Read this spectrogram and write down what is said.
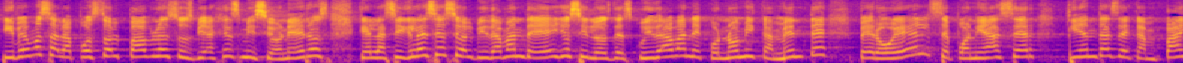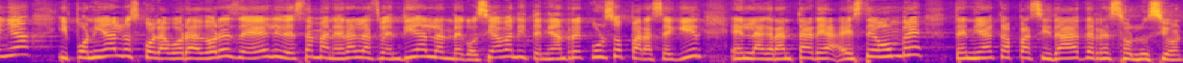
Y vemos al apóstol Pablo en sus viajes misioneros que las iglesias se olvidaban de ellos y los descuidaban económicamente, pero él se ponía a hacer tiendas de campaña y ponía a los colaboradores de él y de esta manera las vendían, las negociaban y tenían recursos para seguir en la gran tarea. Este hombre tenía capacidad de resolución.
